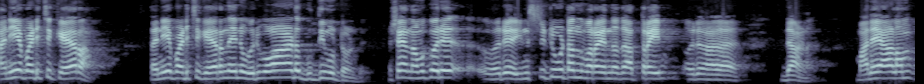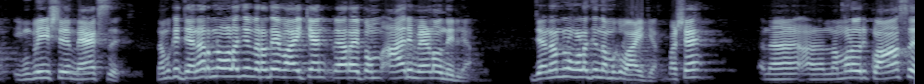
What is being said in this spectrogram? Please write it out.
തനിയെ പഠിച്ച് കയറാം തനിയെ പഠിച്ച് കയറുന്നതിന് ഒരുപാട് ബുദ്ധിമുട്ടുണ്ട്. പക്ഷേ നമുക്കൊരു ഒരു ഇൻസ്റ്റിറ്റ്യൂട്ട് എന്ന് പറയുന്നത് അത്രയും ഒരു ഇതാണ്. മലയാളം ഇംഗ്ലീഷ് മാത്സ് നമുക്ക് ജനറൽ നോളജ് വെറുതെ വായിക്കാൻ വേറെ ഇപ്പം ആരും വേണമെന്നില്ല. ജനറൽ നോളജ് നമുക്ക് വായിക്കാം. പക്ഷേ നമ്മളൊരു ക്ലാസ്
